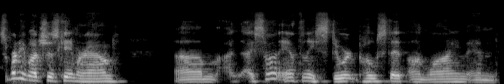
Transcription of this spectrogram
so pretty much just came around. Um, I, I, saw Anthony Stewart post it online, and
